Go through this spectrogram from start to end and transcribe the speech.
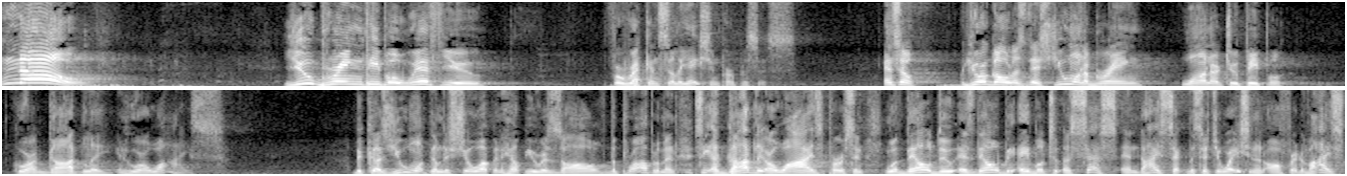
No. You bring people with you for reconciliation purposes. And so your goal is this you want to bring one or two people who are godly and who are wise because you want them to show up and help you resolve the problem. And see, a godly or wise person, what they'll do is they'll be able to assess and dissect the situation and offer advice.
